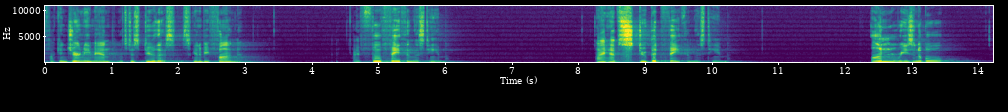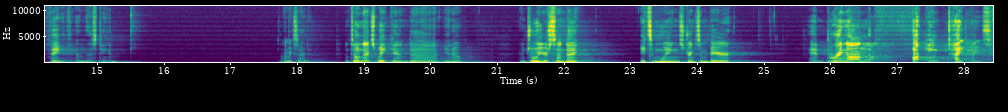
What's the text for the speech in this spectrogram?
fucking journey, man. Let's just do this. It's going to be fun. I have full faith in this team. I have stupid faith in this team. Unreasonable faith in this team. I'm excited. Until next week, and, uh, you know, enjoy your Sunday. Eat some wings, drink some beer, and bring on the fucking Titans.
